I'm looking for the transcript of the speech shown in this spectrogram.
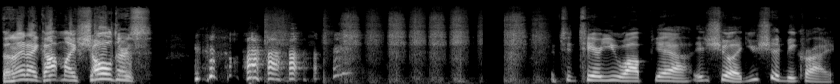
The night I got my shoulders, to tear you up. Yeah, it should. You should be crying.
